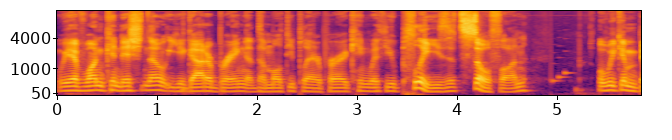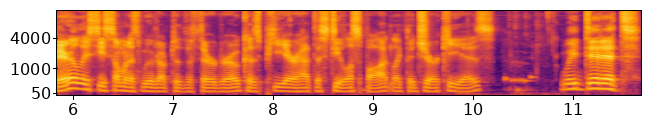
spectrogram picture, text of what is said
we have one condition though, you gotta bring the multiplayer Prairie King with you, please, it's so fun. Well, we can barely see someone has moved up to the third row because Pierre had to steal a spot like the jerk he is. We did it!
